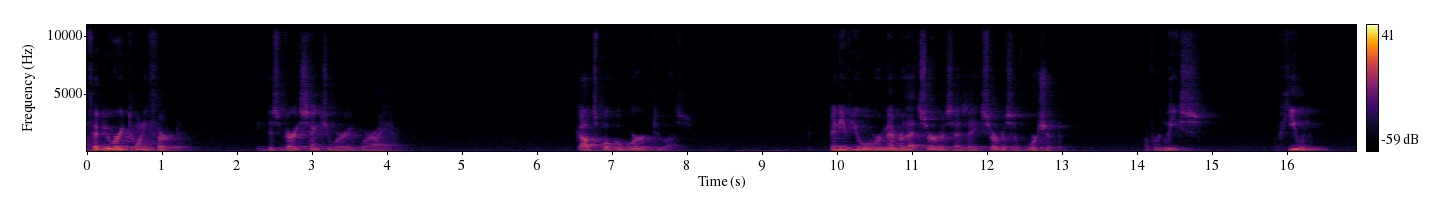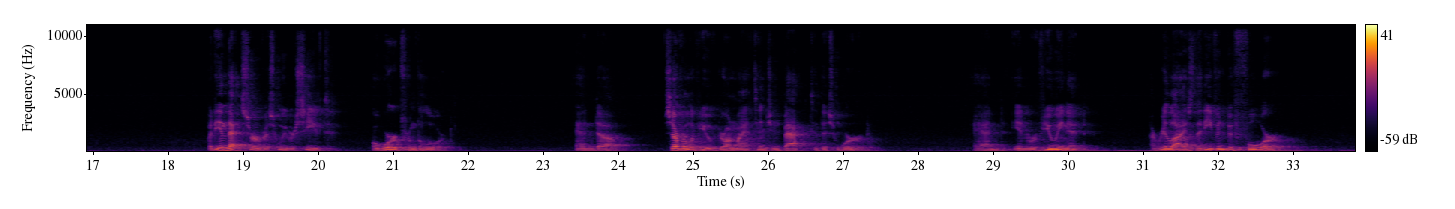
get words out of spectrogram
on February 23rd, in this very sanctuary where I am, God spoke a word to us. Many of you will remember that service as a service of worship, of release, of healing. But in that service, we received a word from the Lord. And uh, several of you have drawn my attention back to this word. And in reviewing it, I realized that even before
